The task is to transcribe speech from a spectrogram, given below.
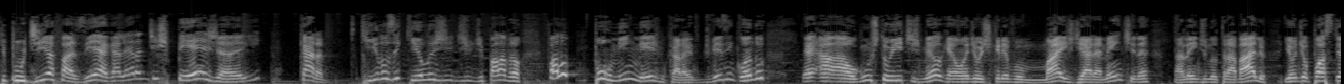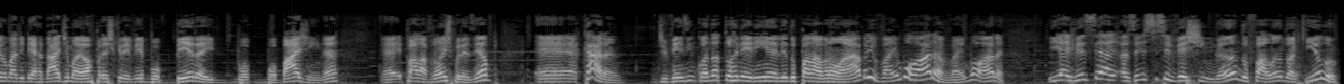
que podia fazer, a galera despeja, e, cara, quilos e quilos de, de, de palavrão. Falo por mim mesmo, cara. De vez em quando, é, alguns tweets meus, que é onde eu escrevo mais diariamente, né? Além de no trabalho, e onde eu posso ter uma liberdade maior pra escrever bobeira e bo- bobagem, né? É, e palavrões, por exemplo. É, cara, de vez em quando a torneirinha ali do palavrão abre e vai embora, vai embora. E às vezes, às vezes você se vê xingando, falando aquilo,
